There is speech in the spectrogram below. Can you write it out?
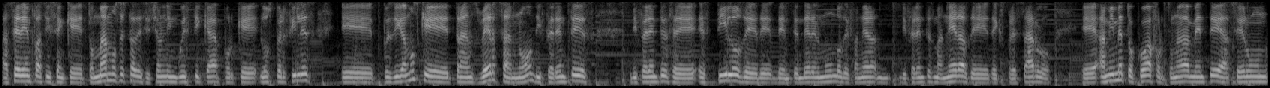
hacer énfasis en que tomamos esta decisión lingüística porque los perfiles, eh, pues digamos que transversan. Diferentes, diferentes eh, estilos de, entender el mundo, de diferentes maneras de, expresarlo. Eh, a mí me tocó afortunadamente hacer un,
